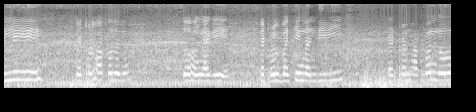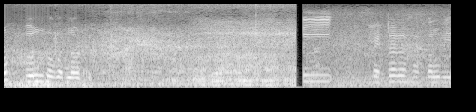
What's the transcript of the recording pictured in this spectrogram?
ಇಲ್ಲಿ ಪೆಟ್ರೋಲ್ ಹಾಕೋದಿಲ್ಲ ಸೊ ಹಾಗಾಗಿ ಪೆಟ್ರೋಲ್ ಬಂಕಿಗೆ ಬಂದೀವಿ. ಪೆಟ್ರೋಲ್ ಹಾಕೊಂಡು ಮುಂದೆ ಹೋಗೋದು ನೋಡ್ರಿ. ಈ ಪೆಟ್ರೋಲ್ ಹಾಕೊಂಡ್ವಿ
